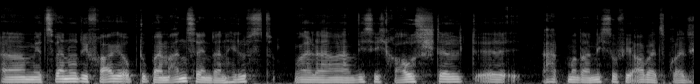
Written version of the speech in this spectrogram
Ähm, jetzt wäre nur die Frage, ob du beim Ansehen dann hilfst, weil da, wie sich rausstellt, äh, hat man da nicht so viel Arbeitsbreite.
